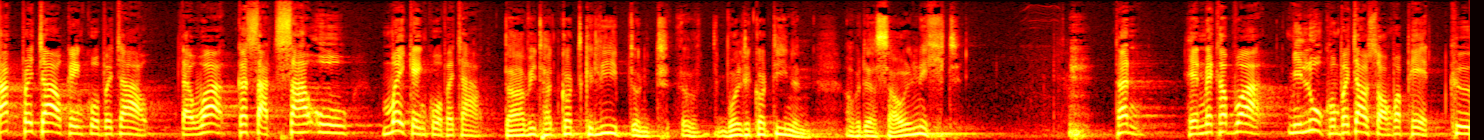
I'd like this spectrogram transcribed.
รักพระเจ้าเกรงกลัวพระเจ้า แต่ว่ากษัตริย์ซาอูลไม่เกรงกลัวพระเจ้า David hat Gott geliebt und äh, wollte Gott dienen, aber der Saul nicht. ท่านเห็นไหมครับว่ามีลูกของพระเจ้าสองประเภท คือ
